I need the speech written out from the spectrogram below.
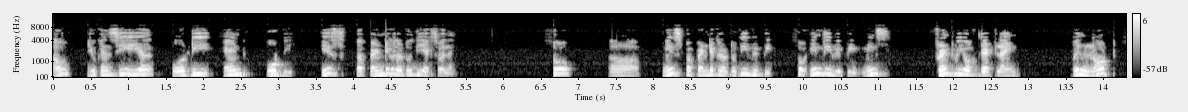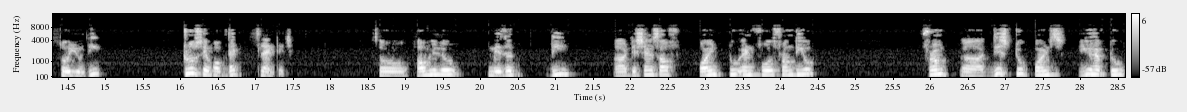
how you can see here OD and OB is perpendicular to the XY line so uh, means perpendicular to the VP so in the VP means front view of that line will not show you the true shape of that slant edge so how will you measure the uh, distance of point 2 and 4 from the O from uh, these two points you have to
